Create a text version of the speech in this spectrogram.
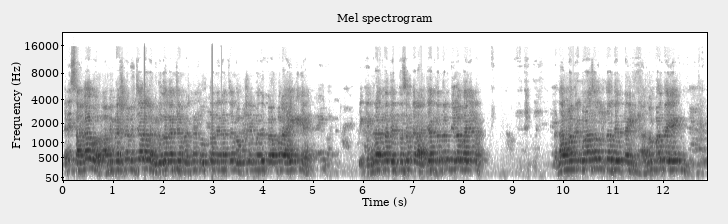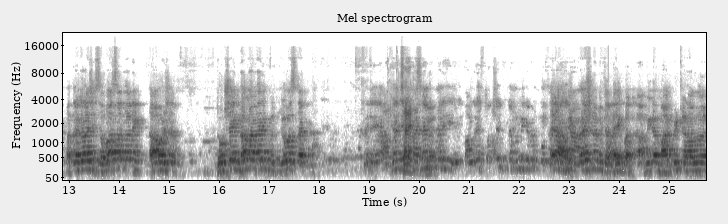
त्यांनी सांगावं. आम्ही प्रश्न विचारला विरोधकांच्या प्रश्नाचं उत्तर देण्याचं लोकशाहीमध्ये परंपरा आहे की नाही? ते केंद्रातलं देत नसेल तर राज्यातलं तर दिलं पाहिजे ना. प्रधानमंत्री कोणाचं उत्तर देत नाही? अजूनपर्यंत एक पत्रकाराशी संवाद साधला नाही. दहा वर्षात लोकशाही न मानणारी व्यवस्था आहे. आम्ही प्रश्न विचारला. एक बघा आम्ही काय मारपीट करावं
